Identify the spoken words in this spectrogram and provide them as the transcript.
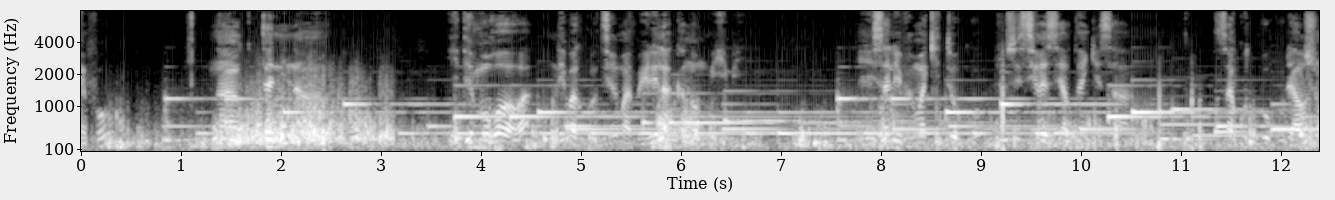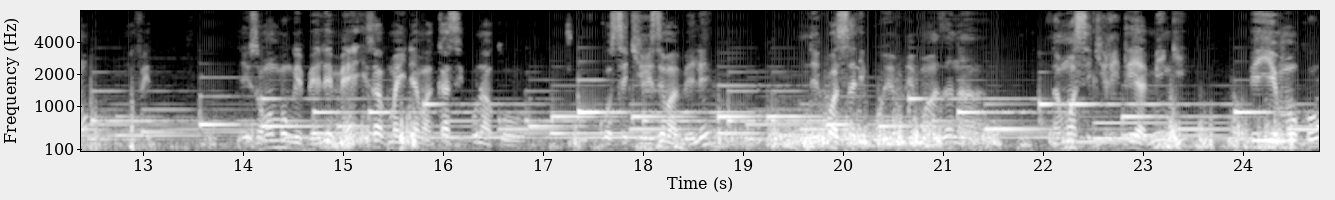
Stick Info, nakutani na ide moko awa nde baclotire mabele na kanga moyibi esali vraiment kitoko. Je suis sûr et certain que ça, ça coûte beaucoup d'argent en fait. Ezwama mbongo ebele mais eza vraiment ide ya makasi mpona kosécurize mabele ndeko asali boye vraiment aza na, na mwa sécurité ya mingi. Mpe ye moko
